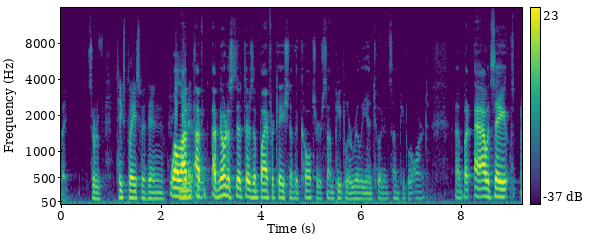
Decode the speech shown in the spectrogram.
like sort of takes place within? Well, I've, I've, I've noticed that there's a bifurcation of the culture. Some people are really into it, and some people aren't. Uh, but I would say,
